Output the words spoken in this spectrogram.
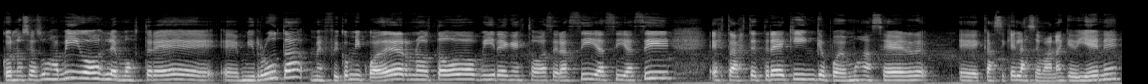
Conocí a sus amigos, le mostré eh, mi ruta, me fui con mi cuaderno, todo, miren, esto va a ser así, así, así. Está este trekking que podemos hacer casi que la semana que viene,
